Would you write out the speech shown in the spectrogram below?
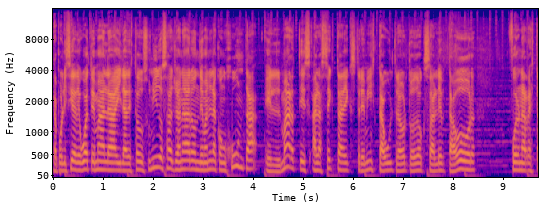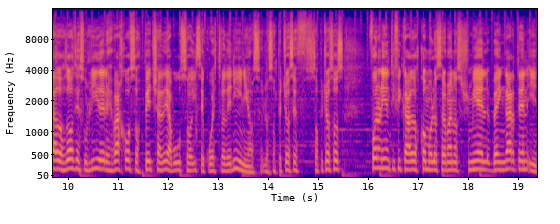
La policía de Guatemala y la de Estados Unidos allanaron de manera conjunta el martes a la secta extremista ultraortodoxa Lev Taor. Fueron arrestados dos de sus líderes bajo sospecha de abuso y secuestro de niños. Los sospechosos, sospechosos fueron identificados como los hermanos Shmiel Weingarten y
